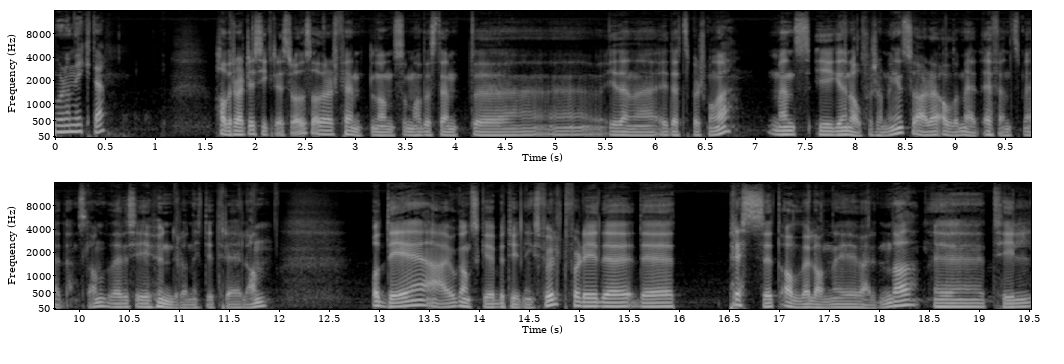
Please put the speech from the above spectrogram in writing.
Hvordan gikk det? Hadde det vært i Sikkerhetsrådet, så hadde det vært 15 land som hadde stemt uh, i, denne, i, dette spørsmålet. Mens i generalforsamlingen så er det alle med, FNs medlemsland, dvs. Si 193 land. Og det er jo ganske betydningsfullt, fordi det, det presset alle land i verden da uh, til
